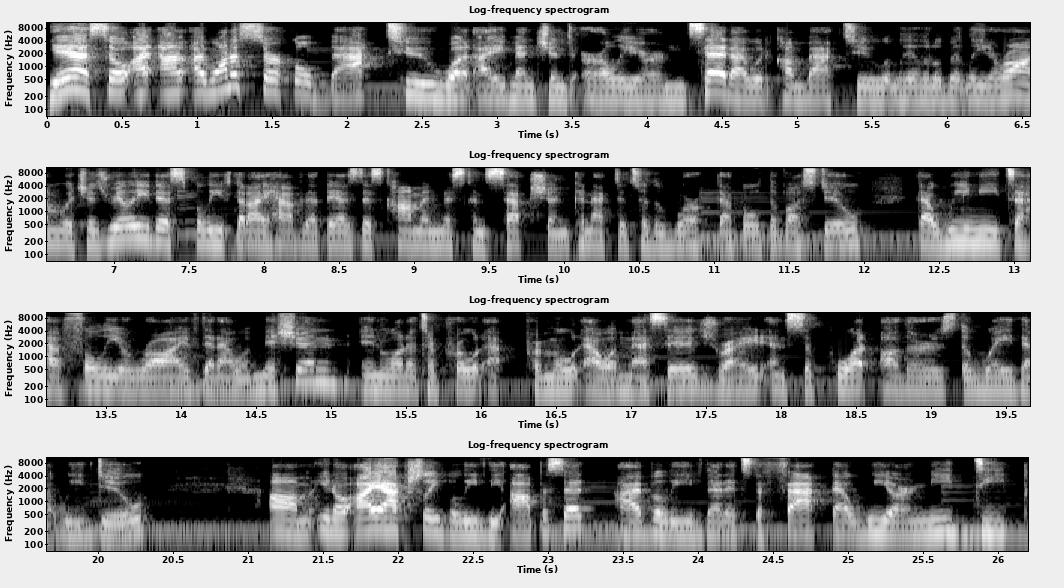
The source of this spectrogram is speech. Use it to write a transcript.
Yeah, so I I, I want to circle back to what I mentioned earlier and said I would come back to a little bit later on, which is really this belief that I have that there's this common misconception connected to the work that both of us do that we need to have fully arrived at our mission in order to pro- promote our message, right, and support others the way that we do. Um, you know, I actually believe the opposite. I believe that it's the fact that we are knee deep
